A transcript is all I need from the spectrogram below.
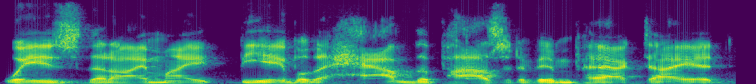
ways that I might be able to have the positive impact I had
